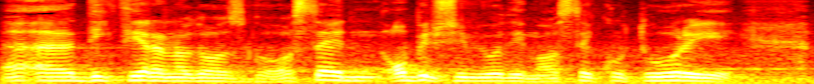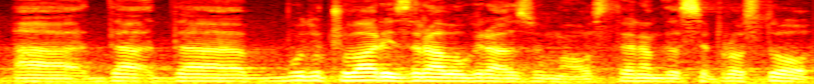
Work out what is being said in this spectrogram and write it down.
a, diktiran od ozgo. Ostaje običnim ljudima, ostaje kulturi a, da, da budu čuvari zdravog razuma. Ostaje nam da se prosto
